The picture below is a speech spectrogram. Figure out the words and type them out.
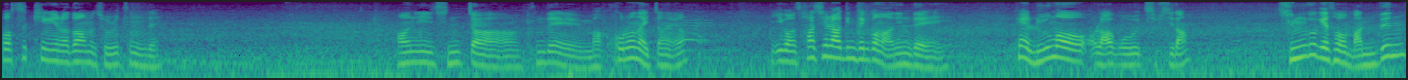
버스킹이라도 하면 좋을 텐데. 아니 진짜 근데 막 코로나 있잖아요 이건 사실 확인된 건 아닌데 그냥 루머라고 칩시다. 중국에서 만든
